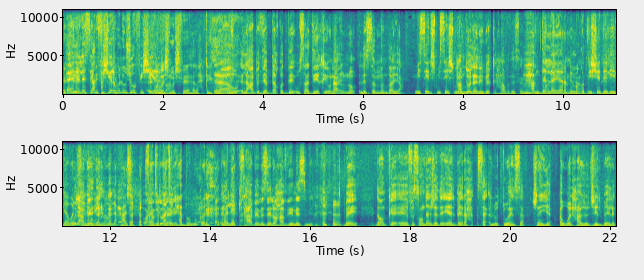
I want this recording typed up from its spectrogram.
أنا الاسامي في شيرة والوجوه في شيرة. واش وش فيها الحكاية؟ راهو العبد يبدأ قدامي وصديقي ونا... لسه منضيع ما يسالش ما يسالش الحمد لله اللي باقي حافظ اسامي الحمد لله يا ربي ما قلتليش يا دليلة ولا. نعيمة ولا حاجة. صديقاتي نحبهم وكل ولكن صحابي مازالوا حافظين اسمي. باهي. donc آه، في ال sondage هذايا البارح سألوا التوانسة شنو هي أول حاجة تجي لبالك؟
